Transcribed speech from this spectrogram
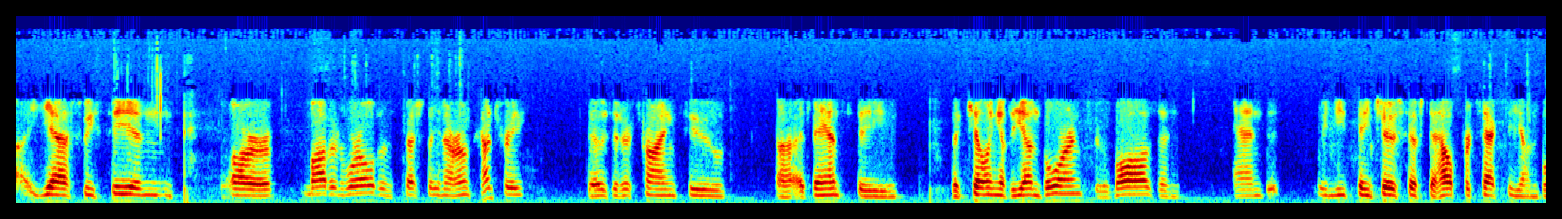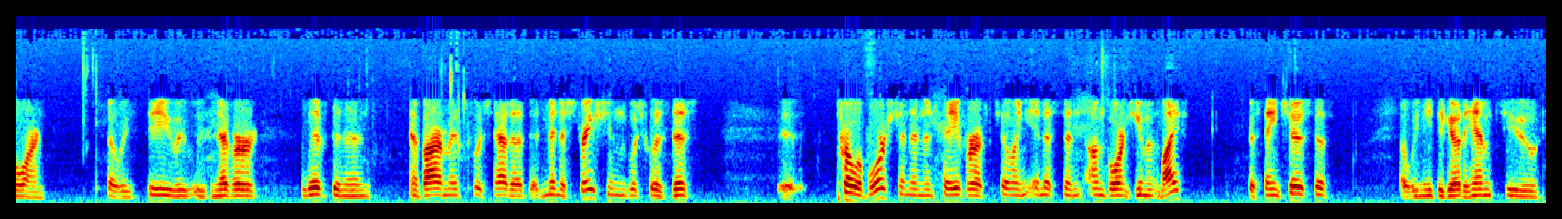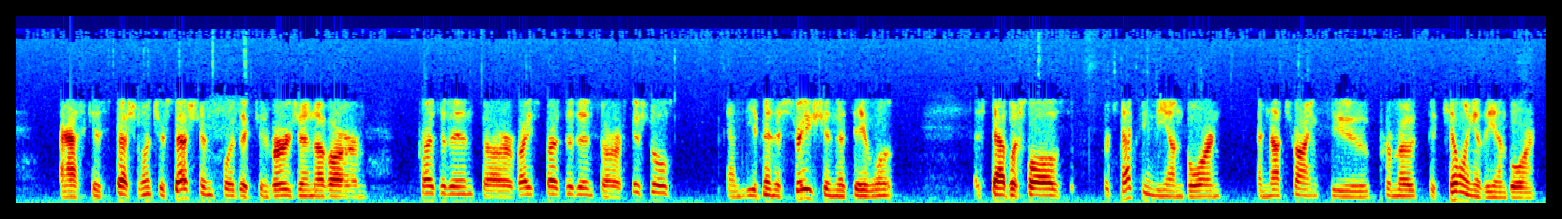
Uh, yes, we see in our modern world, and especially in our own country, those that are trying to uh, advance the the killing of the unborn through laws and and we need St. Joseph to help protect the unborn. So we see we, we've never lived in an environment which had an administration which was this uh, pro-abortion and in favor of killing innocent unborn human life. So St. Joseph, Uh, we need to go to him to ask his special intercession for the conversion of our president, our vice president, our officials, and the administration that they will establish laws protecting the unborn and not trying to promote the killing of the unborn.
